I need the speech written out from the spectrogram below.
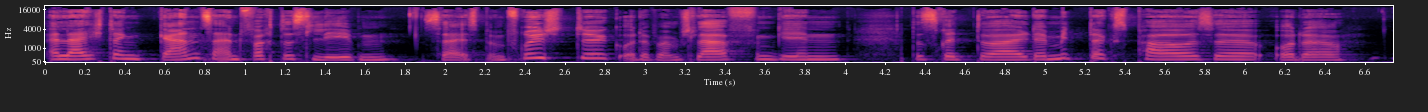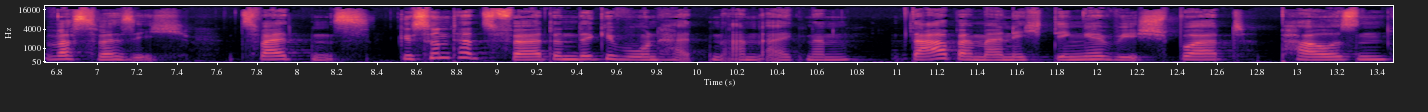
Erleichtern ganz einfach das Leben, sei es beim Frühstück oder beim Schlafengehen, das Ritual der Mittagspause oder was weiß ich. Zweitens, gesundheitsfördernde Gewohnheiten aneignen. Dabei meine ich Dinge wie Sport, Pausen,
